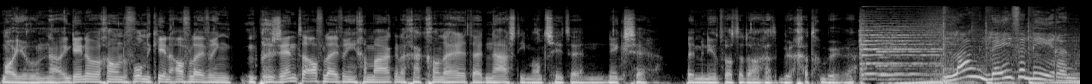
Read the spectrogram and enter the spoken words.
Mooi Jeroen. Nou, ik denk dat we gewoon de volgende keer een aflevering, een presente aflevering gaan maken. Dan ga ik gewoon de hele tijd naast iemand zitten en niks zeggen. Ben benieuwd wat er dan gaat gebeuren. Lang leven leren.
